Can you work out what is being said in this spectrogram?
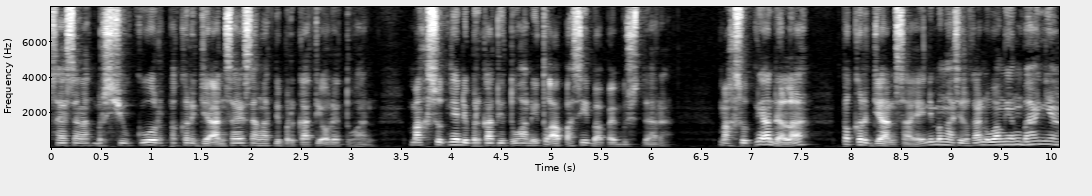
saya sangat bersyukur pekerjaan saya sangat diberkati oleh Tuhan. Maksudnya diberkati Tuhan itu apa sih Bapak Ibu Saudara? Maksudnya adalah pekerjaan saya ini menghasilkan uang yang banyak.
